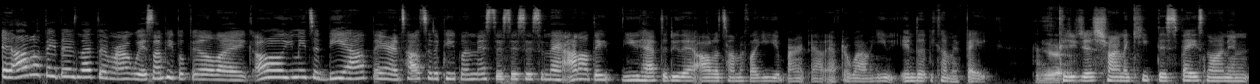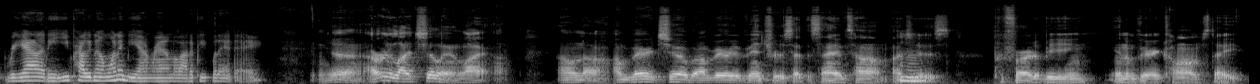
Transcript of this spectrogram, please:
And I don't think there's nothing wrong with. Some people feel like, oh, you need to be out there and talk to the people and this, this, this, this, and that. I don't think you have to do that all the time. If like you get burnt out after a while and you end up becoming fake. Yeah. Because you're just trying to keep this space going. In reality, you probably don't want to be around a lot of people that day. Yeah, I really like chilling. Like, I don't know. I'm very chill, but I'm very adventurous at the same time. I mm-hmm. just prefer to be in a very calm state.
